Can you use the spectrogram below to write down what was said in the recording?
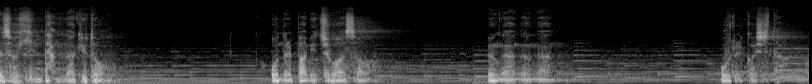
어디서 흰 당나귀도 오늘 밤이 좋아서 응앙응앙 울을 것이다.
